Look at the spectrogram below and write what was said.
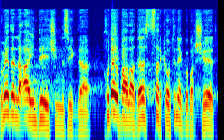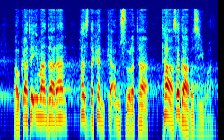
ومێدە لە ئایندەیەکی نزیکدا خدای باڵا دەست سەرکەوتنێک ببەخشێت ئەو کاتە ئیمانداران هەز دەکەن کە ئەم سوورەتە تازە دابەزیوە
